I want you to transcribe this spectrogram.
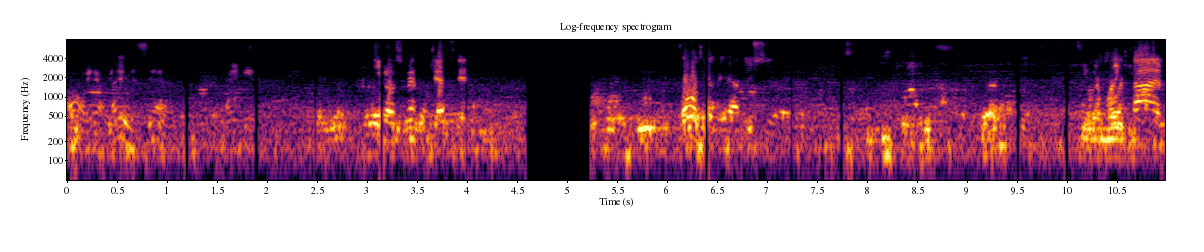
Oh, yeah. I didn't either. Geno Smith, Jets did. Someone's gonna be happy this year. See their One more time.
